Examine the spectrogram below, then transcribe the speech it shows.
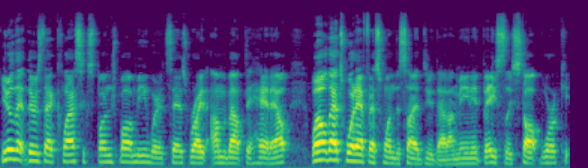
you know that there's that classic SpongeBob meme where it says, right, I'm about to head out. Well, that's what FS1 decided to do that. I mean, it basically stopped working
